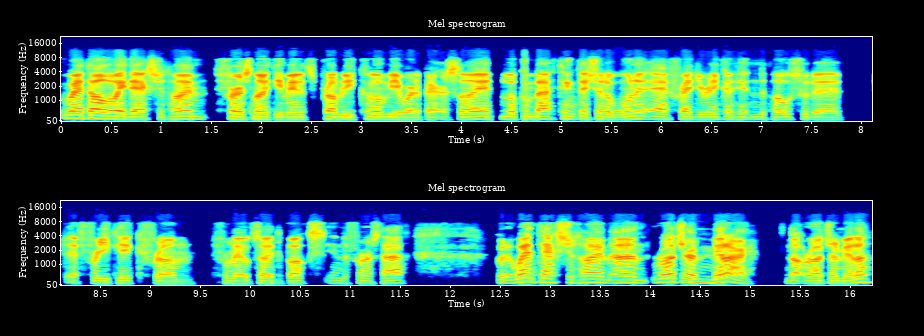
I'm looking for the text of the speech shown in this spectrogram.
it went all the way to extra time. First 90 minutes, probably Colombia were the better side. Looking back, think they should have won it. Uh, Fred Rincon hitting the post with a, a free kick from from outside the box in the first half. But it went to extra time, and Roger Miller not Roger Miller,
